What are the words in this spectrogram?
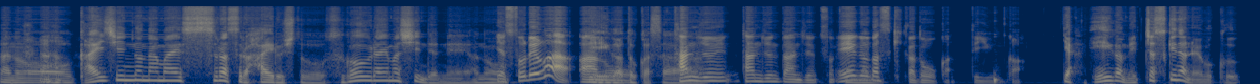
あのー、外人の名前すらすら入る人、すごい羨ましいんだよね。あのい、やそれはあの映画とかさ。単純単純単純その映画何が好きかどうかっていうかいや、映画めっちゃ好きなのよ、僕。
